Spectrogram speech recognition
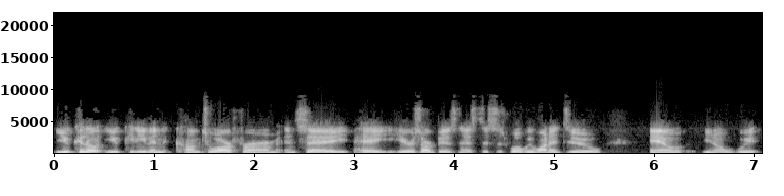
you could you could even come to our firm and say, "Hey, here's our business. This is what we want to do." And you know, we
